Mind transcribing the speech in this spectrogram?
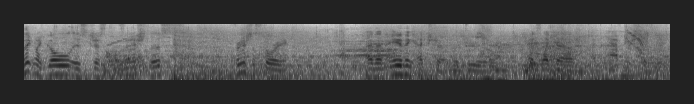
I think my goal is just to finish this, finish the story, and then anything extra we'll do as like a, an after story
